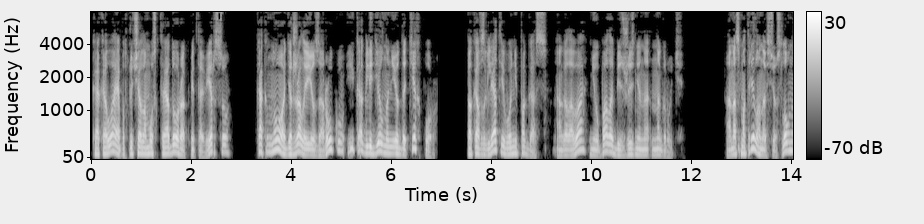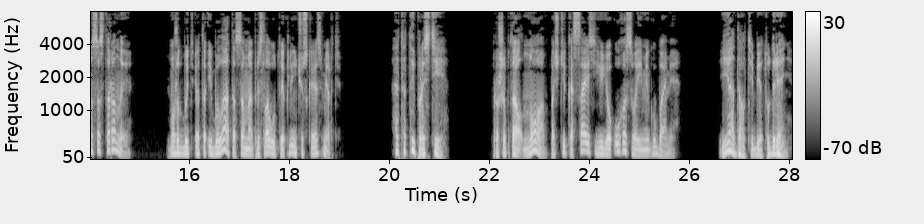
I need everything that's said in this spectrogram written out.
Как Алая подключала мозг Теодора к метаверсу, как Ноа держал ее за руку и как глядел на нее до тех пор, пока взгляд его не погас, а голова не упала безжизненно на грудь. Она смотрела на все, словно со стороны. Может быть, это и была та самая пресловутая клиническая смерть. — Это ты прости, — прошептал Ноа, почти касаясь ее уха своими губами. — Я дал тебе ту дрянь.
